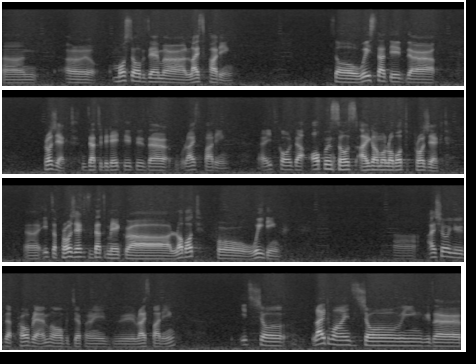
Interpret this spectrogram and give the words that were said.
And uh, most of them are rice padding. So we started the project that's related to the rice padding. Uh, it's called the Open Source Aigamo Robot Project. Uh, it's a project that makes a robot for weeding. Uh, I show you the problem of Japanese uh, rice padding. It show light is showing the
